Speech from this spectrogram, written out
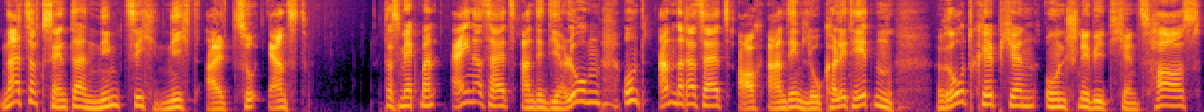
Knights of Center nimmt sich nicht allzu ernst. Das merkt man einerseits an den Dialogen und andererseits auch an den Lokalitäten. Rotkäppchen und Schneewittchens Haus,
